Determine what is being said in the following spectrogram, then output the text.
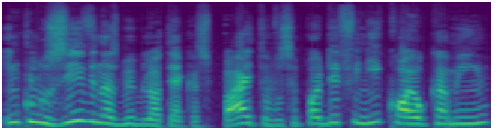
Inclusive nas bibliotecas Python você pode definir qual é o caminho,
